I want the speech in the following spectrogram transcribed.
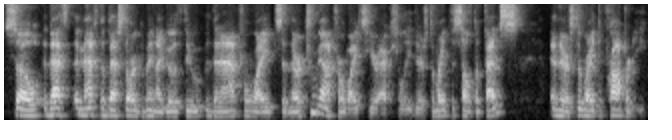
So that's and that's the best argument I go through the natural rights, and there are two natural rights here actually. There's the right to self-defense and there's the right to property.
